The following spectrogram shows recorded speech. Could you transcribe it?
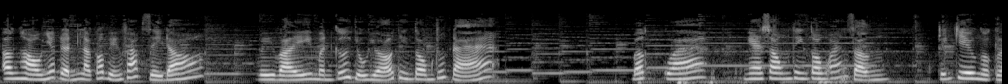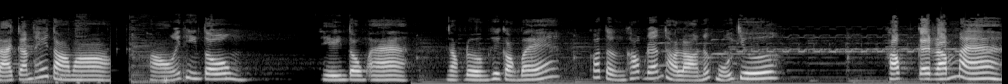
ân hầu nhất định là có biện pháp gì đó, vì vậy mình cứ dụ dỗ thiên tôn trước đã. Bất quá, nghe xong thiên tôn oán giận, Triển chiêu ngược lại cảm thấy tò mò, hỏi thiên tôn. Thiên tôn à, Ngọc Đường khi còn bé, có từng khóc đến thò lò nước mũi chưa? Khóc cái rắm à.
